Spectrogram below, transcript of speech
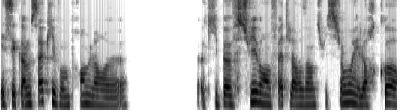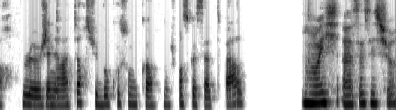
et c'est comme ça qu'ils vont prendre leur, euh, qu'ils peuvent suivre en fait leurs intuitions et leur corps. Le générateur suit beaucoup son corps. Donc je pense que ça te parle. Oui, ah, ça c'est sûr.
